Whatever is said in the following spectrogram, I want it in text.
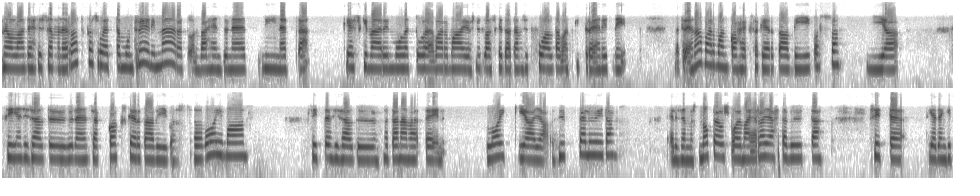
me ollaan tehty sellainen ratkaisu, että mun treenin määrät on vähentyneet niin, että keskimäärin mulle tulee varmaan, jos nyt lasketaan tämmöiset huoltavatkin treenit, niin mä treenaan varmaan kahdeksan kertaa viikossa. Ja Siihen sisältyy yleensä kaksi kertaa viikossa voimaa. Sitten sisältyy, no tänään mä tein loikkia ja hyppelyitä, eli semmoista nopeusvoimaa ja räjähtävyyttä. Sitten tietenkin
